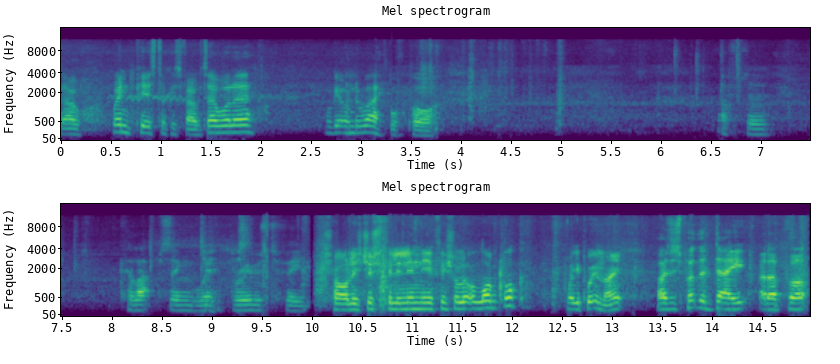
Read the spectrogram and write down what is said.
So when Piers took his photo, we'll, uh, we'll get underway. Poor. After collapsing with bruised feet. Charlie's just filling in the official little logbook. What you putting, mate? I just put the date and I put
